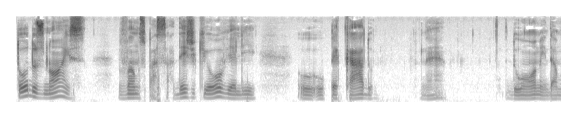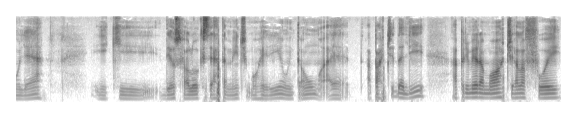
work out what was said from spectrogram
todos nós vamos passar, desde que houve ali o, o pecado né, do homem, da mulher, e que Deus falou que certamente morreriam. Então, é, a partir dali, a primeira morte ela foi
